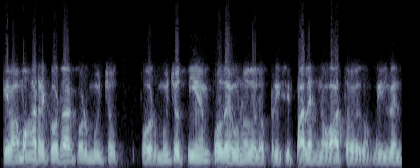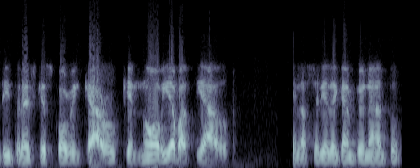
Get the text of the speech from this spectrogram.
que vamos a recordar por mucho, por mucho tiempo de uno de los principales novatos de 2023, que es Corbin Carroll, que no había bateado en la serie de campeonato,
